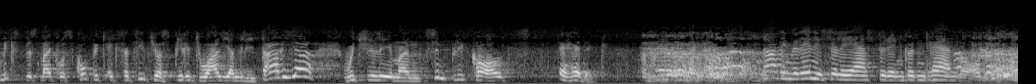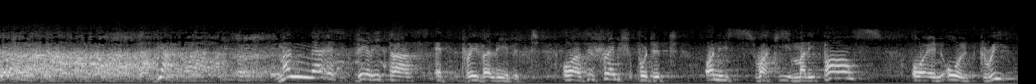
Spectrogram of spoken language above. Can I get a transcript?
mixed with microscopic exercitio spiritualia militaria, which layman simply calls a headache. Nothing that any silly aspirin couldn't handle. Yeah. Magna est veritas et prevalebit. Or as the French put it, onis waci malipens, or in Old Greek,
